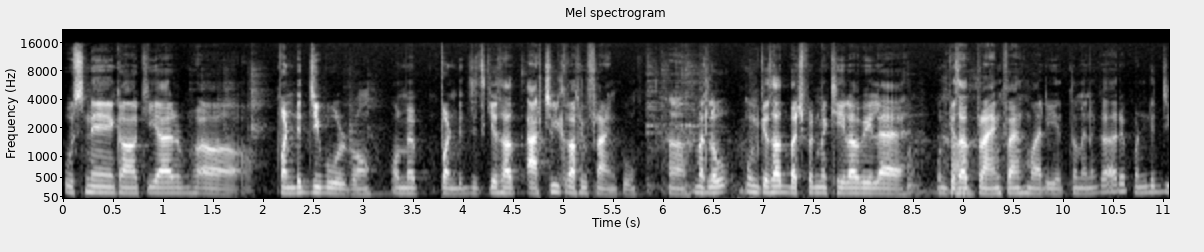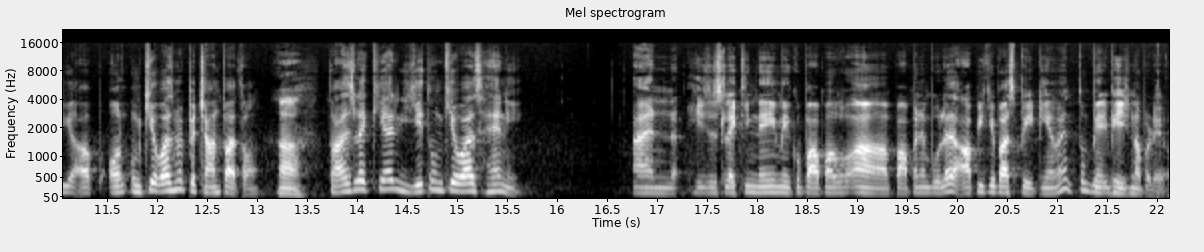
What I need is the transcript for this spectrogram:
उसने कहा कि यार आ, पंडित जी बोल रहा हूँ और मैं पंडित जी के साथ एक्चुअली काफ़ी फ्रैंक हूँ। हाँ। मतलब उनके साथ बचपन में खेला वेला है उनके हाँ. साथ प्रैंक वैंक मारी है तो मैंने कहा अरे पंडित जी आप और उनकी आवाज़ मैं पहचान पाता हूँ। हाँ। तो आज लाइक कि यार ये तो उनकी आवाज़ है नहीं। एंड ही जस्ट लाइक कि नहीं मेरे को पापा को आ, पापा ने बोला आप ही के पास पेटीएम है तो भेजना पड़ेगा।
